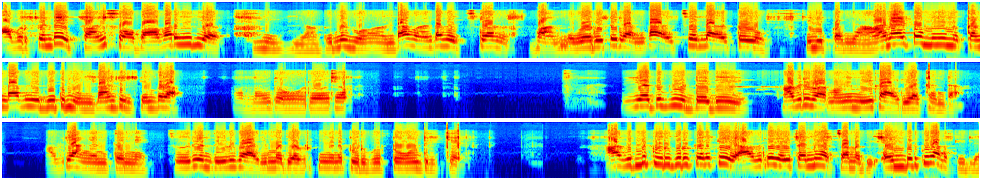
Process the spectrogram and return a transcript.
അവർക്ക് എന്റെ എത്താൻ സ്വഭാവം അറിയില്ല. ഞാൻ പിന്നെ വേണ്ട വേണ്ട വെച്ചിട്ടാണ്. വന്നു കയറിയിട്ട് രണ്ടാഴ്ച അല്ലേ ആയിട്ടുള്ളൂ. ഇനിയിപ്പൊ ഞാനായിട്ട് ഒന്നും നിക്കണ്ടെന്ന് കരുതിയിട്ട് മിണ്ടാണ്ടിരിക്കുമ്പോഴാ പറഞ്ഞതിന്റെ ഓരോരോ. നീ അത് വിടടി. അവർ പറഞ്ഞു നീ കാര്യാക്കണ്ട. അവർ അങ്ങനെ തന്നെ. ചെറിയ എന്തെങ്കിലും കാര്യം മതി. അവർക്ക് ഇങ്ങനെ പിറുപിറുത്തോണ്ടിരിക്കാൻ. അവരിന്റെ പിറുപിറുക്കലൊക്കെ അവരുടെ കയ്യിൽ തന്നെ വെച്ചാൽ മതി. എന്റെ അടുത്ത് നടക്കില്ല.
